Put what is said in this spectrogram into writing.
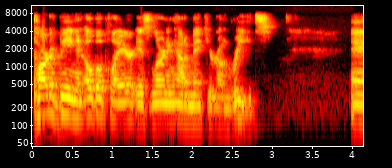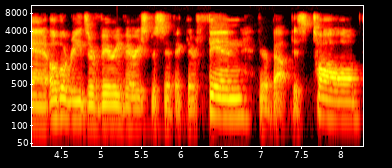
part of being an oboe player is learning how to make your own reeds. And oboe reeds are very, very specific. They're thin, they're about this tall,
